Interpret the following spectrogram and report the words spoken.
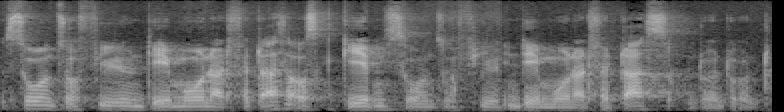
so und so viel in dem Monat für das ausgegeben, so und so viel in dem Monat für das und und und.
